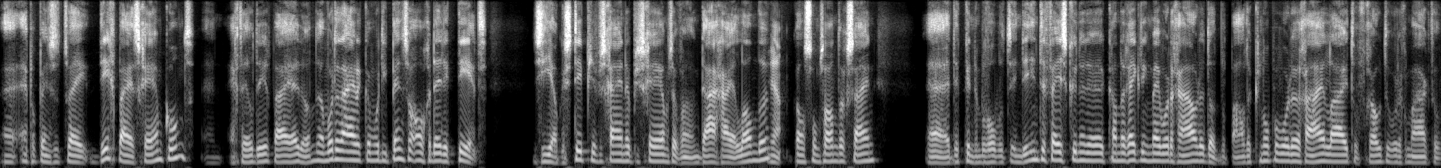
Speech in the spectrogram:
eh, Apple Pencil 2 dicht bij het scherm komt, en echt heel dichtbij, hè, dan, dan wordt het eigenlijk dan wordt die pencil al gedetecteerd. zie je ook een stipje verschijnen op je scherm. Zo van, daar ga je landen. Ja. Kan soms handig zijn. Eh er kunnen bijvoorbeeld in de interface kunnen, kan er rekening mee worden gehouden dat bepaalde knoppen worden gehighlight of groter worden gemaakt. Of...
